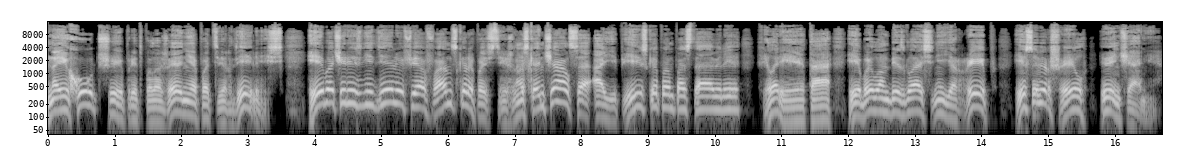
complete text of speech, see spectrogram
Наихудшие предположения подтвердились, ибо через неделю Феофан скоропостижно скончался, а епископом поставили Филарета, и был он безгласнее рыб и совершил венчание.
